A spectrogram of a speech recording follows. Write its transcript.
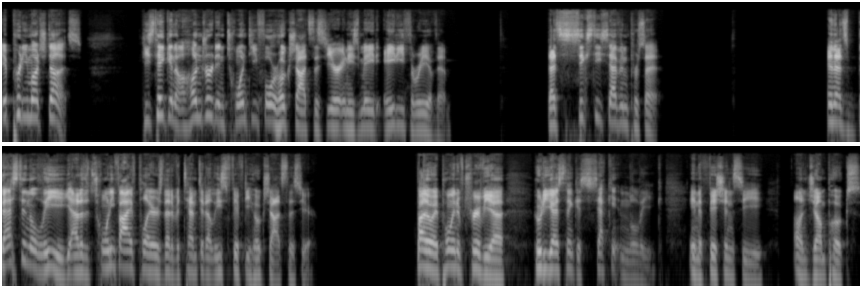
it pretty much does. He's taken 124 hook shots this year and he's made 83 of them. That's 67%. And that's best in the league out of the 25 players that have attempted at least 50 hook shots this year. By the way, point of trivia who do you guys think is second in the league in efficiency on jump hooks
